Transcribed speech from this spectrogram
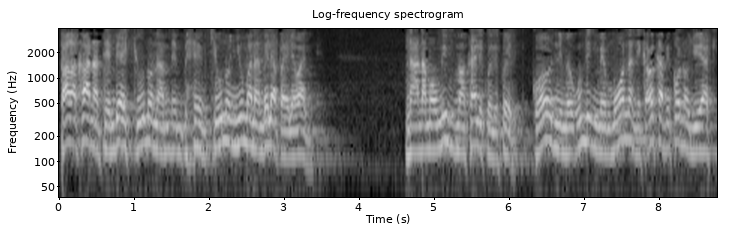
Paka kawa anatembea kiuno na kiuno nyuma na mbele apaelewani na ana maumivu makali kweli kweli. Kwa hiyo nimerudi nimemwona nikaweka mikono juu yake.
